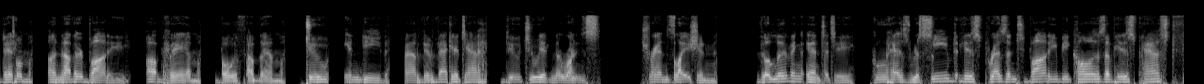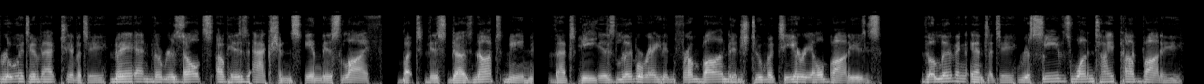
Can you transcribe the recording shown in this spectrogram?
Detam, another body, Abhayam, both of them, two, indeed, Avivekata, due to ignorance. Translation the living entity, who has received his present body because of his past fruitive activity, may end the results of his actions in this life, but this does not mean that he is liberated from bondage to material bodies. The living entity receives one type of body,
